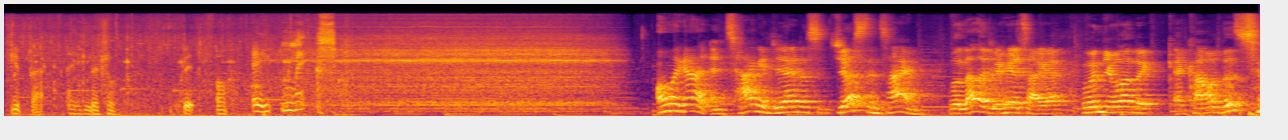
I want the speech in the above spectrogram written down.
Give that a little bit of a mix. Oh my god, and Tiger did us just in time. Well, now that you're here, Tiger, wouldn't you want to a cup of this?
